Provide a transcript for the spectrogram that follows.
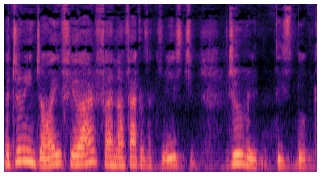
but do enjoy. If you are a fan of Agatha Christie, do read this book.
